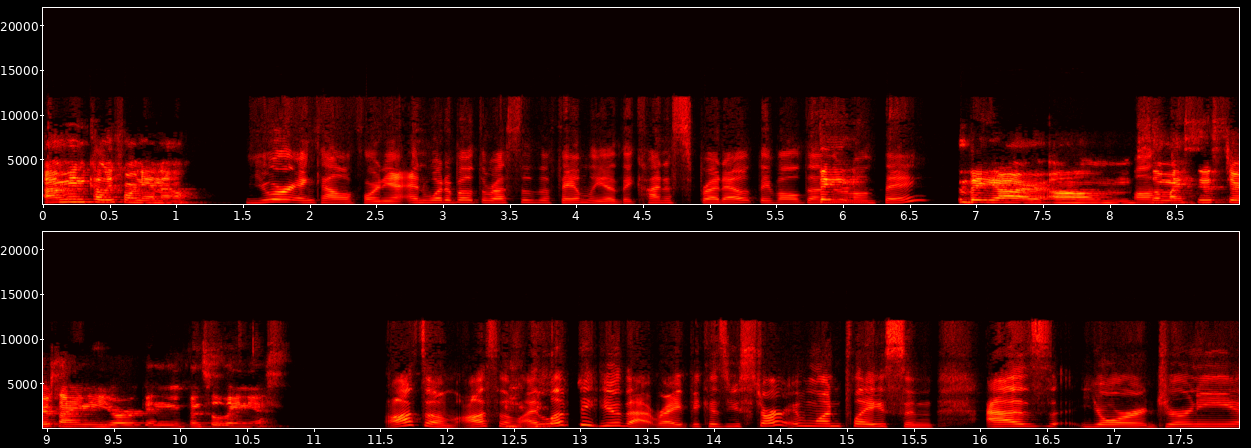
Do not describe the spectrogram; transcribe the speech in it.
I'm in California now. You're in California. And what about the rest of the family? Are they kind of spread out? They've all done their own thing? they are. Um, so my sisters are in New York and Pennsylvania. Awesome, awesome. I love to hear that, right? Because you start in one place, and as your journey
